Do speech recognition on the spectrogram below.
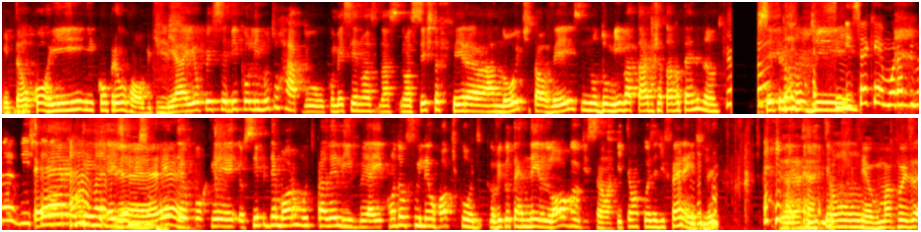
Então eu corri e comprei o Hobbit. Isso. E aí eu percebi que eu li muito rápido. Eu comecei numa, numa sexta-feira à noite, talvez, no domingo à tarde já estava terminando sempre fui de. Isso é que é amor à primeira vista. É, né? porque ah, é isso que me surpreendeu, porque eu sempre demoro muito para ler livro. E aí, quando eu fui ler o Hobbit, eu vi que eu terminei logo a audição. Aqui tem uma coisa diferente, né? É, tem, um... tem alguma coisa,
